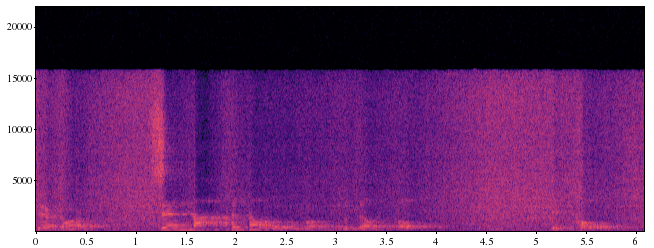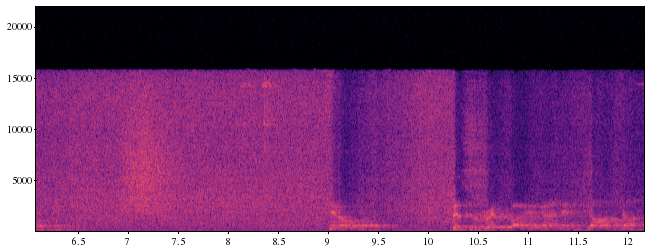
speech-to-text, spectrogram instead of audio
Therefore, sin not to know for whom the bell tolls. It tolls for me. You know, this was written by a guy named John Donne,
